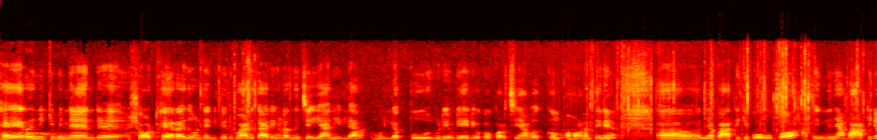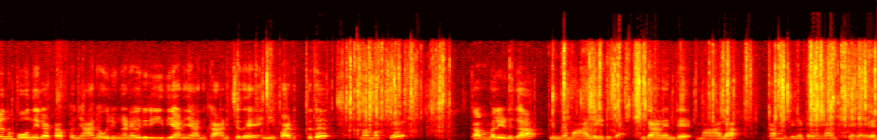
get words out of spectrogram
ഹെയർ എനിക്ക് പിന്നെ എന്റെ ഷോർട്ട് ഹെയർ ആയതുകൊണ്ട് എനിക്ക് ഒരുപാട് കാര്യങ്ങളൊന്നും ചെയ്യാനില്ല. മുല്ലപ്പൂ ഇവിടെ എവിടെയൊക്കെ കുറച്ച് ഞാൻ വെക്കും ഓണത്തിന്. ഞാൻ പാർട്ടിക്ക് പോകുമ്പോൾ അപ്പോൾ ഇന്ന് ഞാൻ പാർട്ടിക്കൊന്നും പോകുന്നില്ല കേട്ടോ. അപ്പോൾ ഞാൻ ഒരുങ്ങണ ഒരു രീതിയാണ് ഞാൻ കാണിച്ചത്. ഇനിയിപ്പോൾ അടുത്തത് നമുക്ക് കമ്മലിടുക പിന്നെ മാല ഇടുക ഇതാണ് എന്റെ മാല. കമ്മൽ കേട്ടോ ഞാൻ കാണിച്ചു തരാവേ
